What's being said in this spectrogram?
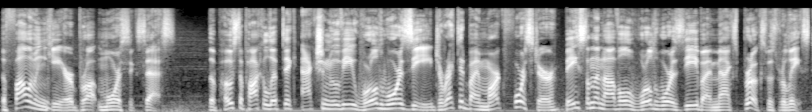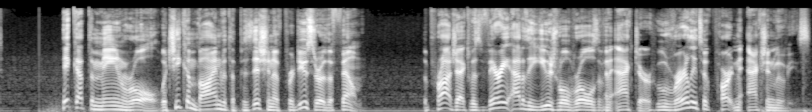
The following year brought more success. The post-apocalyptic action movie World War Z, directed by Marc Forster, based on the novel World War Z by Max Brooks, was released. Pitt got the main role, which he combined with the position of producer of the film. The project was very out of the usual roles of an actor who rarely took part in action movies.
